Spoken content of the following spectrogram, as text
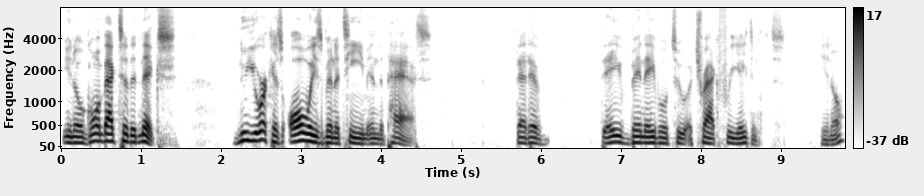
you know, going back to the Knicks New York has always been a team in the past that have they've been able to attract free agents, you know.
